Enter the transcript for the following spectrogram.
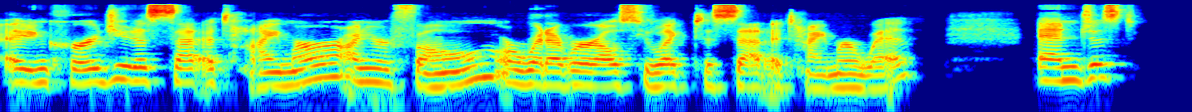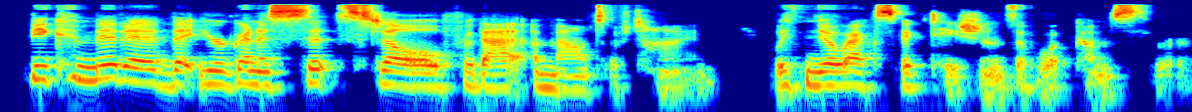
I encourage you to set a timer on your phone or whatever else you like to set a timer with, and just be committed that you're going to sit still for that amount of time with no expectations of what comes through.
